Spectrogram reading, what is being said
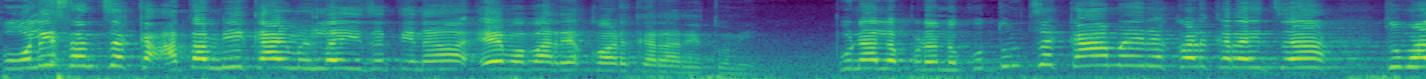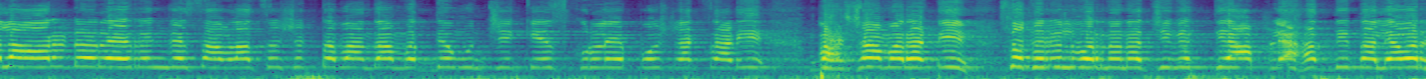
पोलिसांचं का आता मी काय म्हणलं इजतीनं ए बाबा रेकॉर्ड करा रे तुम्ही. पुण्याला पुढे नको. तुमचं काम आहे रेकॉर्ड करायचं. तुम्हाला ऑर्डर आहे रंग सावळा सशक्त बांधा मध्यम उंची केस कुरळे पोशाख साडी भाषा मराठी. सदरील वर्णनाची व्यक्ती आपल्या हद्दीत आल्यावर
